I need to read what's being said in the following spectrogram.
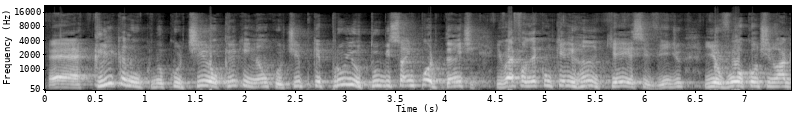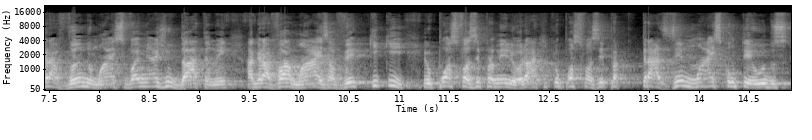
é, clica no, no, curtir ou clica em não curtir, porque pro YouTube isso é importante e vai fazer com que ele ranqueie esse vídeo e eu vou continuar gravando mais. Isso vai me ajudar também a gravar mais, a ver o que, que eu posso fazer para melhorar, o que, que eu posso fazer para trazer mais conteúdos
